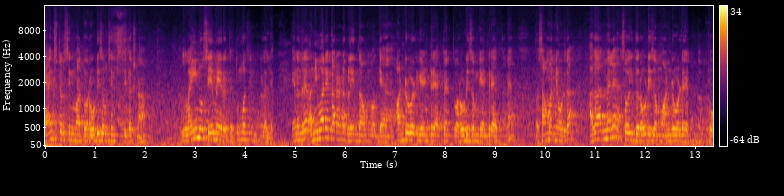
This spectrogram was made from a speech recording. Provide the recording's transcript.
ಗ್ಯಾಂಗ್ಸ್ಟರ್ ಸಿನಿಮಾ ಅಥವಾ ರೌಡಿಸಮ್ ಸಿನಿಮಾ ಅಂದಿದ ತಕ್ಷಣ ಲೈನು ಸೇಮೇ ಇರುತ್ತೆ ತುಂಬ ಸಿನಿಮಾಗಳಲ್ಲಿ. ಏನಂದರೆ ಅನಿವಾರ್ಯ ಕಾರಣಗಳಿಂದ ಅವನು ಗ್ಯಾ, ಅಂಡರ್ವರ್ಲ್ಡ್ಗೆ ಎಂಟ್ರಿ ಆಗ್ತಾನೆ ಅಥವಾ ರೌಡಿಸಮ್ಗೆ ಎಂಟ್ರಿ ಆಗ್ತಾನೆ, ಸಾಮಾನ್ಯ ಹುಡುಗ. ಅದಾದಮೇಲೆ, ಸೊ ಇದು ರೌಡಿಸಮ್ ಅಂಡರ್ವರ್ಲ್ಡ್ ತಪ್ಪು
